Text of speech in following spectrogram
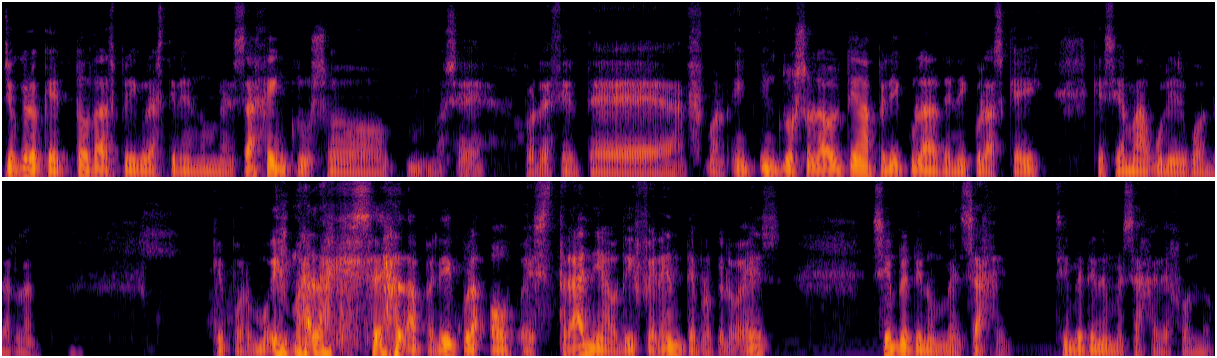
Yo creo que todas las películas tienen un mensaje, incluso, no sé, por decirte, bueno, in- incluso la última película de Nicolas Cage, que se llama Willy's Wonderland, que por muy mala que sea la película, o extraña o diferente, porque lo es, siempre tiene un mensaje, siempre tiene un mensaje de fondo.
